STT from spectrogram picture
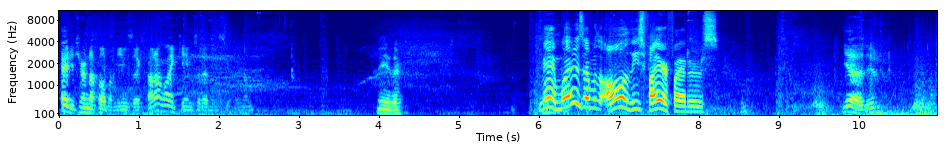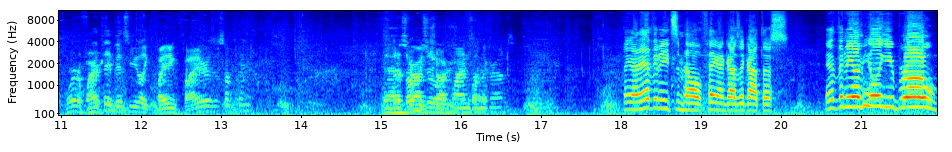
Hey, you turned off all the music. I don't like games that have music in them. Me either. Man, what is up with all of these firefighters? Yeah, dude. We're in a fire Aren't they station. busy like fighting fires or something? Yeah, Instead of drawing zombies are chalk lines on the ground? Hang on, Anthony needs some help. Hang on, guys, I got this. Anthony, I'm healing you, bro!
